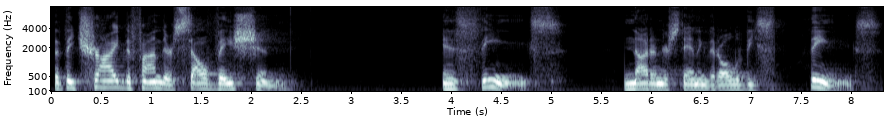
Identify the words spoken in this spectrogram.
That they tried to find their salvation in things, not understanding that all of these things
